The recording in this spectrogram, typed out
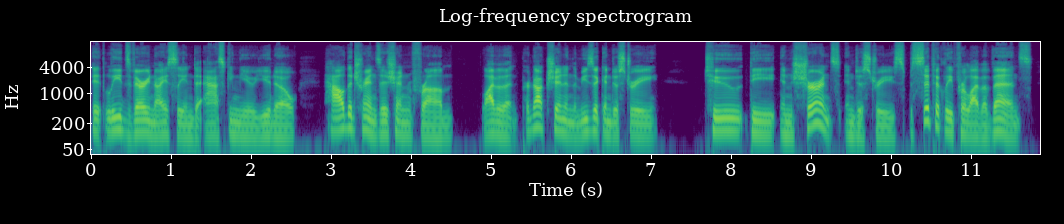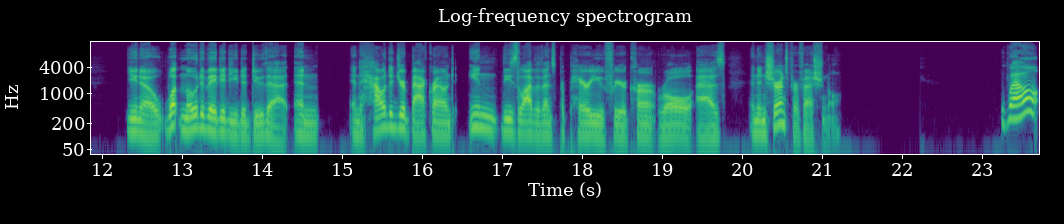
it leads very nicely into asking you, you know, how the transition from live event production in the music industry to the insurance industry specifically for live events, you know, what motivated you to do that and and how did your background in these live events prepare you for your current role as an insurance professional? Well,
